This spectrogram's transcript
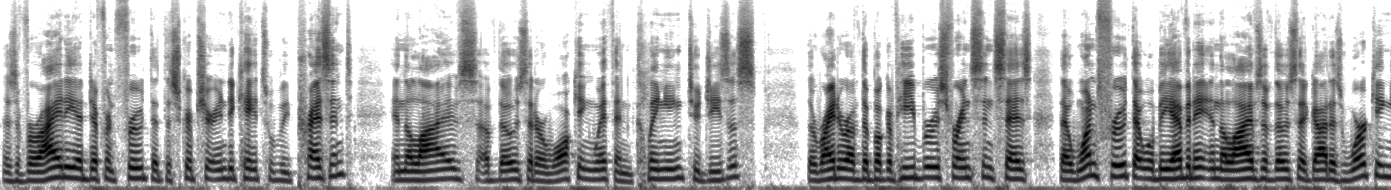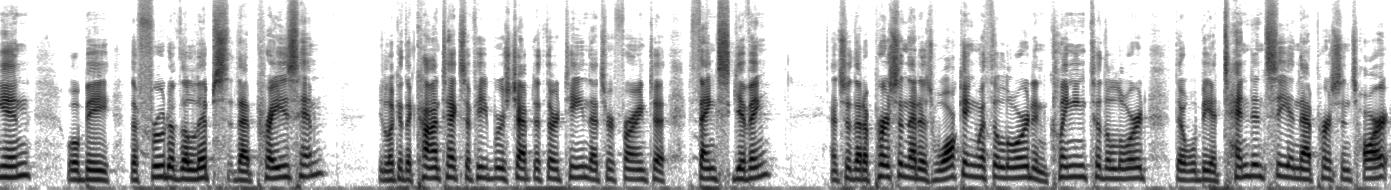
There's a variety of different fruit that the scripture indicates will be present in the lives of those that are walking with and clinging to Jesus. The writer of the book of Hebrews, for instance, says that one fruit that will be evident in the lives of those that God is working in will be the fruit of the lips that praise Him. You look at the context of Hebrews chapter 13, that's referring to thanksgiving. And so that a person that is walking with the Lord and clinging to the Lord, there will be a tendency in that person's heart,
